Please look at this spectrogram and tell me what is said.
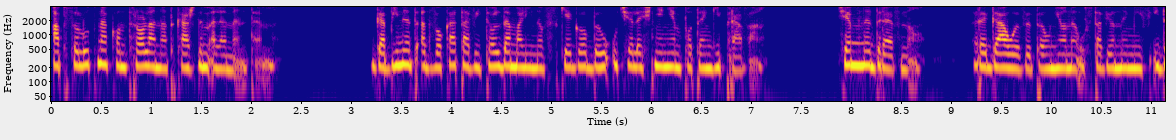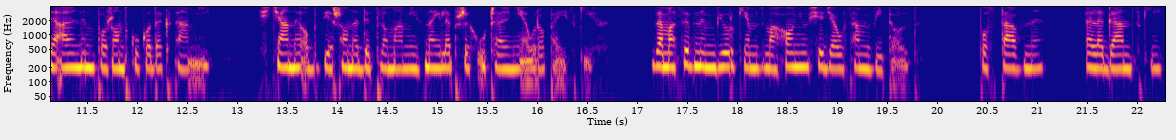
absolutna kontrola nad każdym elementem. Gabinet adwokata Witolda Malinowskiego był ucieleśnieniem potęgi prawa. Ciemne drewno, regały wypełnione ustawionymi w idealnym porządku kodeksami, ściany obwieszone dyplomami z najlepszych uczelni europejskich. Za masywnym biurkiem z mahoniu siedział sam Witold. Postawny, elegancki,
